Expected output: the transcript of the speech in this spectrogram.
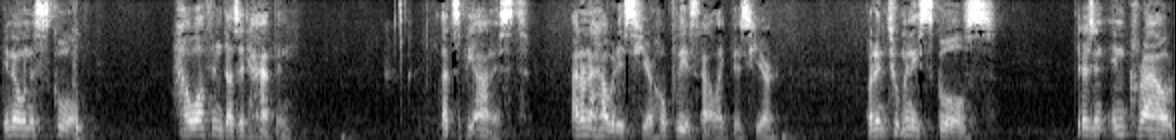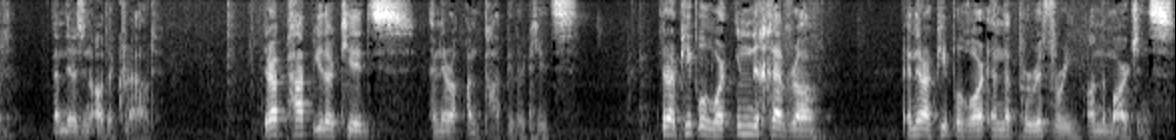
You know, in a school, how often does it happen? Let's be honest. I don't know how it is here. Hopefully, it's not like this here. But in too many schools, there's an in crowd and there's an other crowd. There are popular kids and there are unpopular kids. There are people who are in the chevra and there are people who are in the periphery, on the margins.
